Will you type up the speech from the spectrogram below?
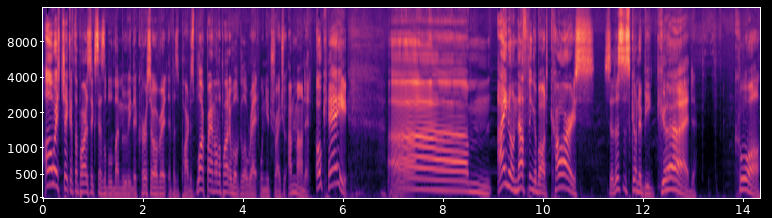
Always check if the part is accessible by moving the cursor over it. If a part is blocked by another part, it will glow red when you try to unmount it. Okay. Um, I know nothing about cars, so this is gonna be good. Cool.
